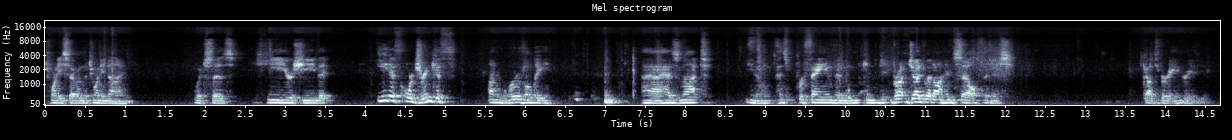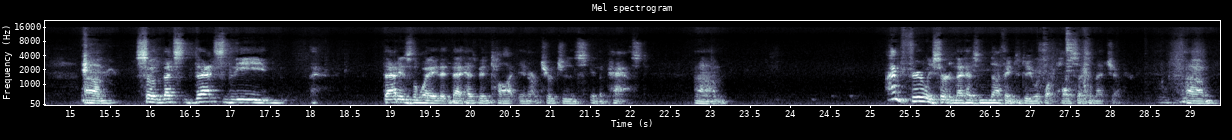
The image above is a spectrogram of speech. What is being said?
27 to 29, which says, He or she that eateth or drinketh unworthily uh, has not, you know, has profaned and brought judgment on himself and is God's very angry at you. Um, so that's that's the that is the way that that has been taught in our churches in the past. Um, I'm fairly certain that has nothing to do with what Paul says in that chapter. Um,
